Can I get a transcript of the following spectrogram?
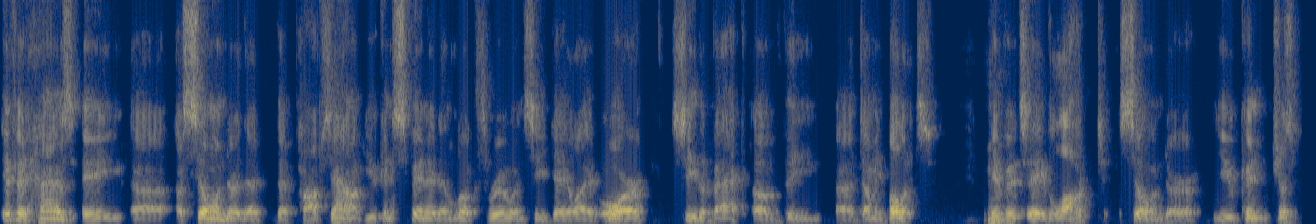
if it has a uh, a cylinder that that pops out, you can spin it and look through and see daylight, or see the back of the uh, dummy bullets. Mm-hmm. If it's a locked cylinder, you can just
